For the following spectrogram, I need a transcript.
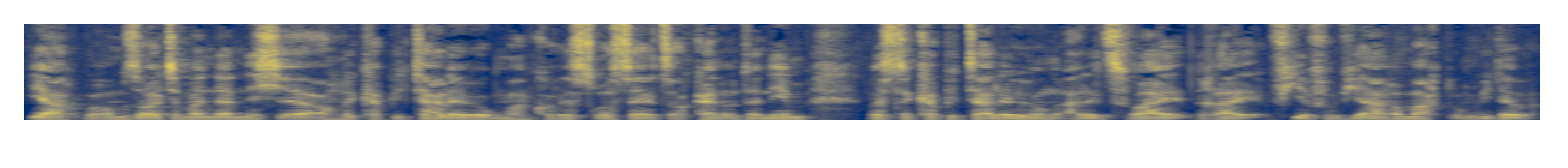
ja, warum sollte man dann nicht äh, auch eine Kapitalerhöhung machen? Covestro ist ja jetzt auch kein Unternehmen, was eine Kapitalerhöhung alle zwei, drei, vier, fünf Jahre macht, um wieder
